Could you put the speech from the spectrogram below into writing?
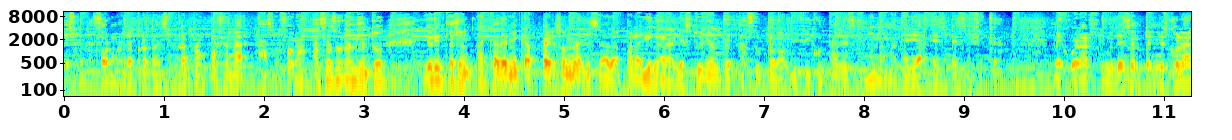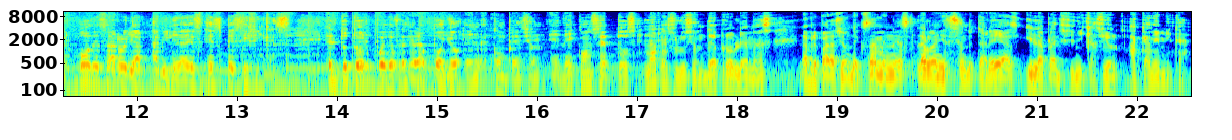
Es una forma de, propor- de proporcionar asesora- asesoramiento y orientación académica personalizada para ayudar al estudiante a superar dificultades en una materia específica, mejorar su desempeño escolar o desarrollar habilidades específicas. El tutor puede ofrecer apoyo en la comprensión de conceptos, la resolución de problemas, la preparación de exámenes, la organización de tareas y la planificación académica.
